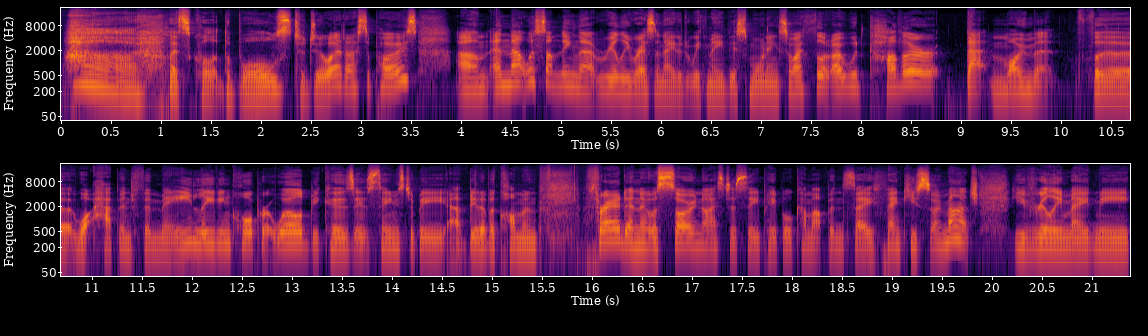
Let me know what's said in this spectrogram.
let's call it the balls to do it, I suppose. Um, and that was something that really resonated with me this morning. So I thought I would cover that moment for what happened for me leaving corporate world because it seems to be a bit of a common thread and it was so nice to see people come up and say thank you so much. You've really made me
